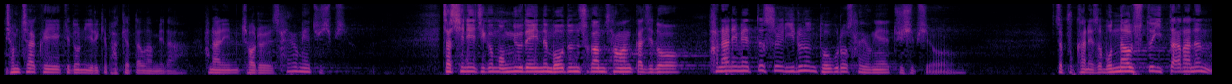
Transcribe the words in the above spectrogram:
점차 그의 기도는 이렇게 바뀌었다고 합니다. 하나님 저를 사용해 주십시오. 자신이 지금 억류되어 있는 모든 수감 상황까지도 하나님의 뜻을 이루는 도구로 사용해 주십시오. 그래서 북한에서 못 나올 수도 있다라는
